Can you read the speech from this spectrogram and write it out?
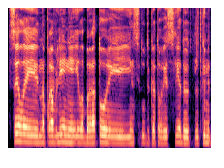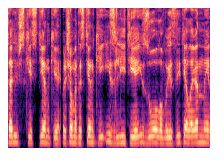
целые направления и лаборатории, и институты, которые исследуют жидкометаллические стенки. Причем это стенки из лития, из олова, из лития-оловянные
